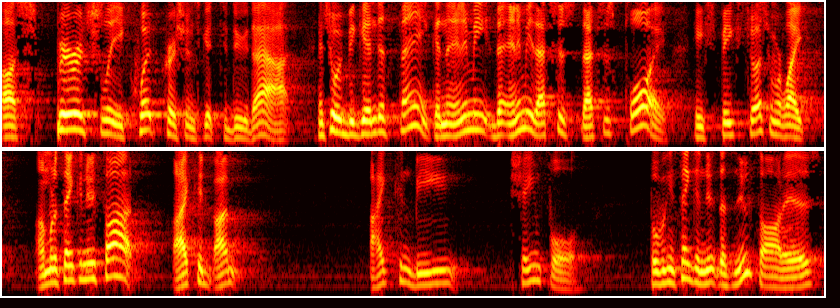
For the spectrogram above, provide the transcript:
uh, spiritually equipped Christians get to do that. And so we begin to think, and the enemy, the enemy, that's his that's his ploy. He speaks to us, and we're like, I'm going to think a new thought. I could, I'm, I can be shameful. But we can think of new, the new thought is,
